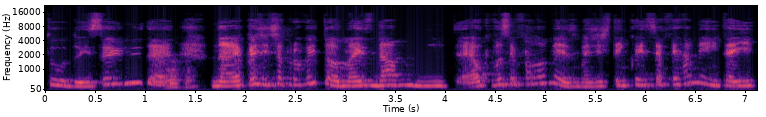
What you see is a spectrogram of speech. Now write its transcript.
tudo. Isso é, uhum. na época a gente aproveitou, mas não, é o que você falou mesmo. A gente tem que conhecer a ferramenta. E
